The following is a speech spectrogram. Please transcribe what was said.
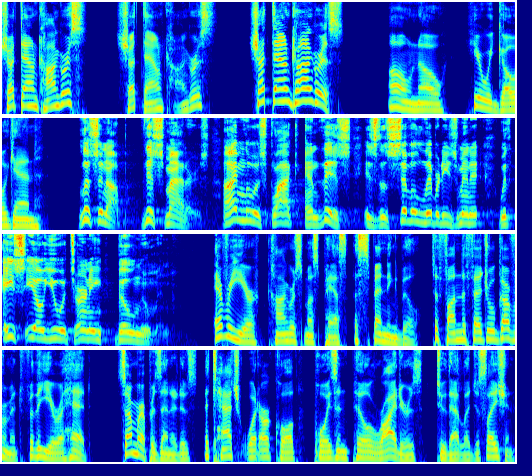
Shut down Congress? Shut down Congress? Shut down Congress! Oh no, here we go again. Listen up. This matters. I'm Lewis Black, and this is the Civil Liberties Minute with ACLU attorney Bill Newman. Every year, Congress must pass a spending bill to fund the federal government for the year ahead. Some representatives attach what are called poison pill riders to that legislation.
